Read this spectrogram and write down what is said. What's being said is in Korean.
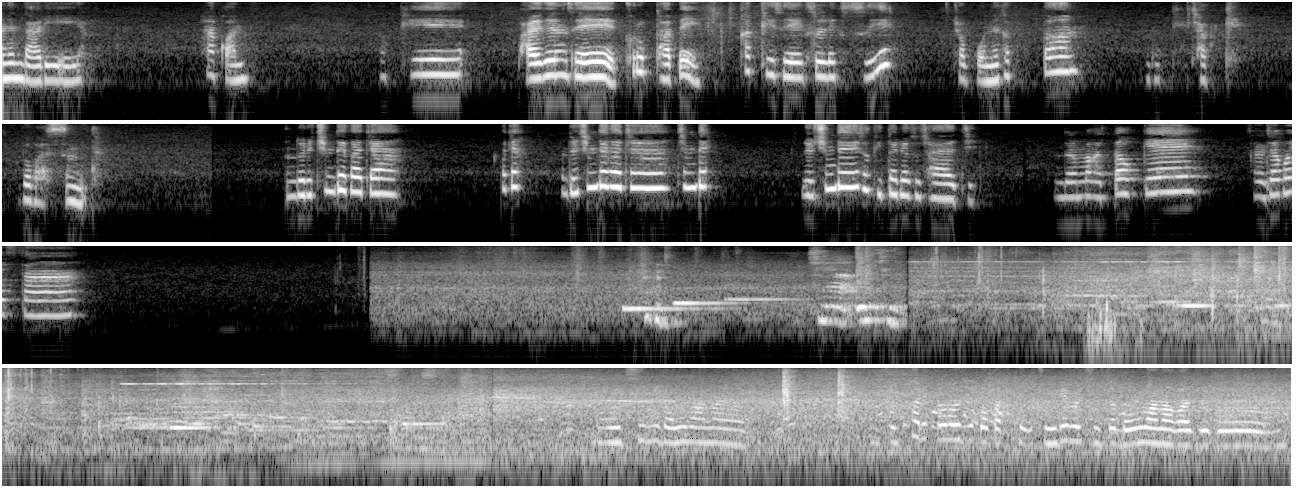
가는 날이에요. 학원. 이렇게 밝은색 크롭탑에 카키색 슬랙스에 저번에 샀던 이렇게 자켓 입어봤습니다. 은돌이 침대 가자. 가자. 은돌이 침대 가자. 침대. 은돌이 침대에서 기다려서 자야지. 은돌 엄마 갔다 올게. 잘 자고 있어. 오늘 짐이 너무 많아요. 지금 팔이 떨어질 것 같아요. 준비물 진짜 너무 많아가지고.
